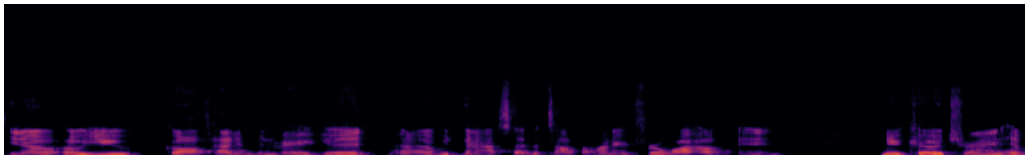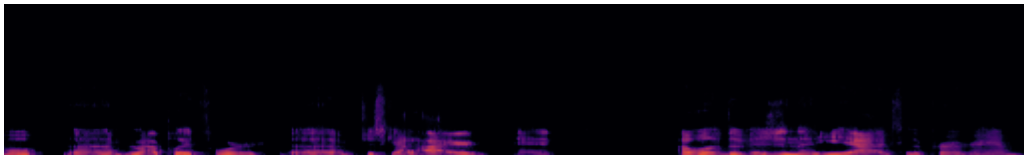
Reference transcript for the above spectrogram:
you know, OU golf hadn't been very good. Uh, we'd been outside the top 100 for a while, and new coach Ryan Hybl, um, who I played for, uh, just got hired, and I love the vision that he had for the program.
